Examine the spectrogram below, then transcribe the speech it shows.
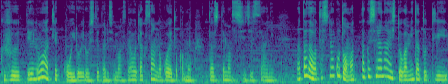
工夫っていうのは結構いろいろしてたりしますね。お客さんの声とかも出してますし実際に、まあ、ただ私のことを全く知らない人が見た時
